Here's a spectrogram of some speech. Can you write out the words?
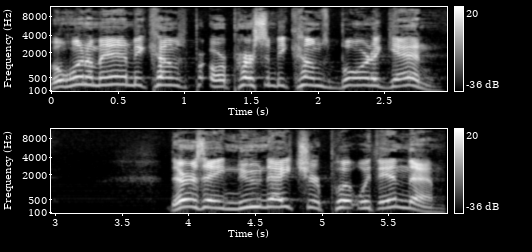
But when a man becomes or a person becomes born again, there's a new nature put within them.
